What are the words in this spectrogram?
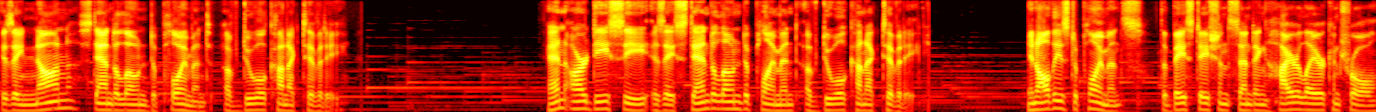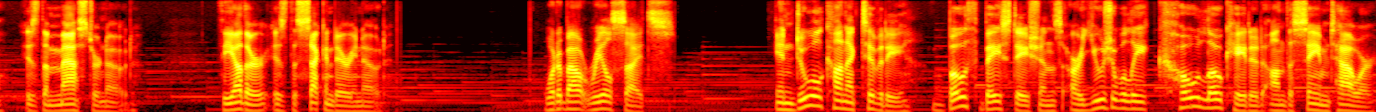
is a non-standalone deployment of dual connectivity. NRDC is a standalone deployment of dual connectivity. In all these deployments, the base station sending higher layer control is the master node. The other is the secondary node. What about real sites? In dual connectivity, both base stations are usually co-located on the same tower,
